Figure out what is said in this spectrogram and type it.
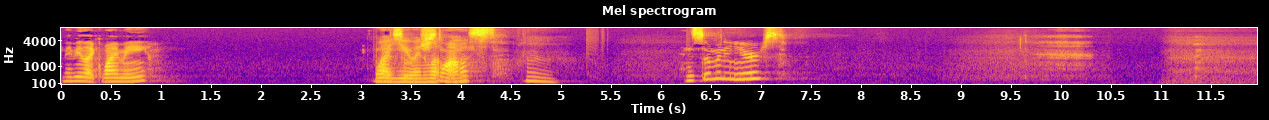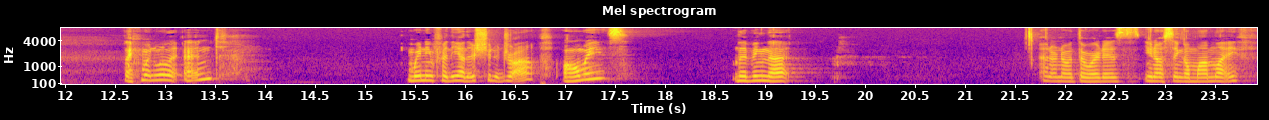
maybe like why me? Why so you and what lost hmm. in so many years. Like when will it end? Waiting for the other shoe to drop, always. Living that I don't know what the word is, you know, single mom life.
